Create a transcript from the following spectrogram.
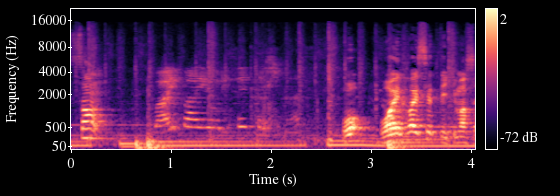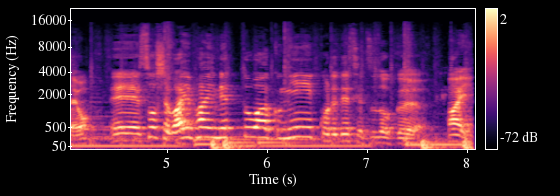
3。Wi-Fi をリセットしますお w i f i 設定きましたよ、えー、そして w i f i ネットワークにこれで接続はい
